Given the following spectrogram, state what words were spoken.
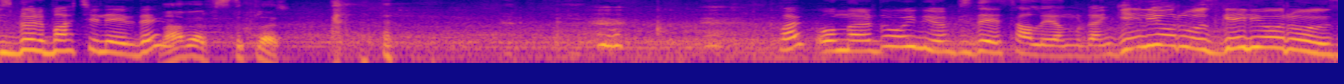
Biz böyle bahçeli evde. Ne haber fıstıklar? Bak onlar da oynuyor. Biz de el sallayalım buradan. Geliyoruz, geliyoruz.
